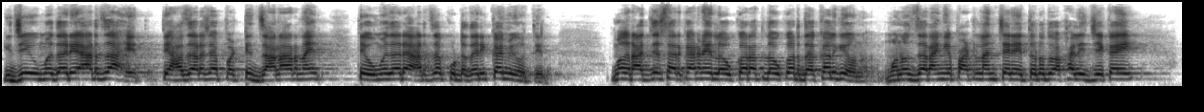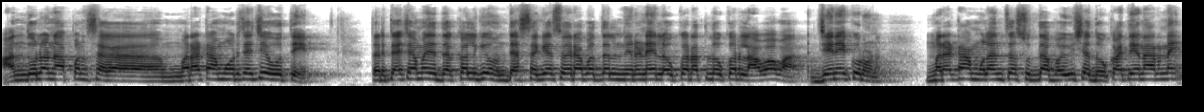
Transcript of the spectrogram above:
की जे उमेदवारी अर्ज आहेत ते हजाराच्या पट्टीत जाणार नाहीत ते उमेदवारी अर्ज कुठेतरी कमी होतील. मग राज्य सरकारने लवकरात लवकर दखल घेऊन मनोज जरांगे पाटलांच्या नेतृत्वाखाली जे काही आंदोलन आपण स- मराठा मोर्चाचे होते तर त्याच्यामध्ये दखल घेऊन त्या सगळ्या सोयऱ्याबद्दल निर्णय लवकरात लवकर लावावा जेणेकरून मराठा मुलांचं सुद्धा भविष्य धोक्यात येणार नाही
